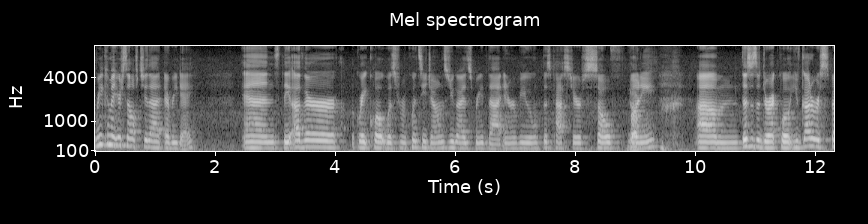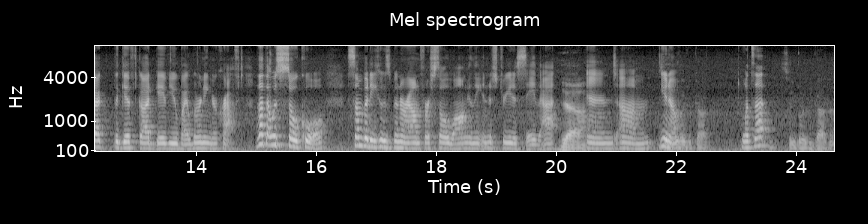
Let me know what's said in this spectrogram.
Recommit yourself to that every day. And the other great quote was from Quincy Jones. You guys read that interview this past year? So funny. Um, this is a direct quote. You've got to respect the gift God gave you by learning your craft. I thought that was so cool. Somebody who's been around for so long in the industry to say that. Yeah. And, um, So you know, believe in God. what's that? So you believe in God then?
